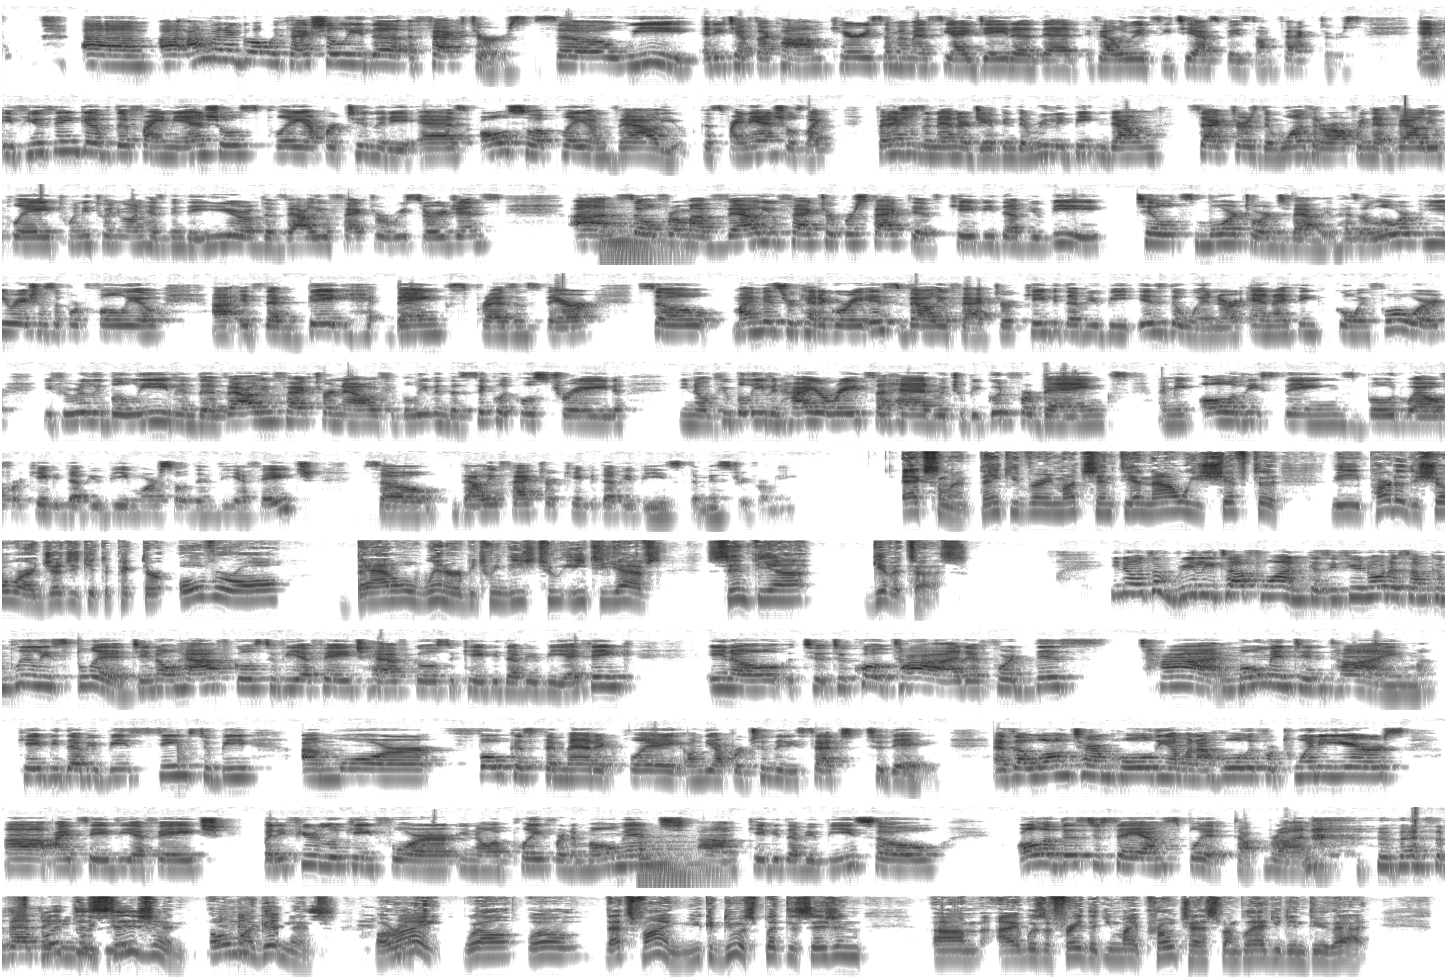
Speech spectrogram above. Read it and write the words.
Um, I'm going to go with actually the factors. So we at ETF.com carry some MSCI data that evaluates ETFs based on factors. And if you think of the financials play opportunity as also a play on value, because financials like financials and energy have been the really beaten down sectors, the ones that are offering that value play. 2021 has been the year of the value factor resurgence. Uh, so from a value factor perspective, KBWB tilts more towards value, has a lower PE ratio as a portfolio. Uh, it's that big banks presence there. So my mystery category is value factor. KBWB is the winner. And I think going forward, if you really believe in the value factor now, if you believe in the cyclicals trade, you know, if you believe in higher rates ahead, which will be good for banks, I mean, all of these things bode well for KBWB more so than VFH. So value factor KBWB is the mystery for me. Excellent. Thank you very much, Cynthia. Now we shift to the part of the show where our judges get to pick their overall battle winner between these two ETFs. Cynthia, give it to us. You know, it's a really tough one because if you notice, I'm completely split. You know, half goes to VFH, half goes to KBWB. I think, you know, to, to quote Todd, for this time, moment in time, KBWB seems to be a more focused thematic play on the opportunity set today. As a long term holding, I'm going to hold it for 20 years. Uh, I'd say VFH. But if you're looking for, you know, a play for the moment, um, KBWB. So all of this to say I'm split, Ron. that's the best. Split decision. Oh my goodness. All right. Well, well, that's fine. You could do a split decision. Um, I was afraid that you might protest, but I'm glad you didn't do that.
